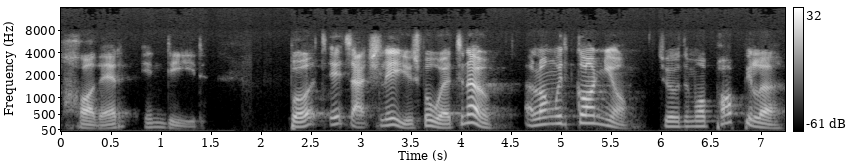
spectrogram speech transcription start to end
Joder, indeed. But it's actually a useful word to know, along with coño, two of the more popular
